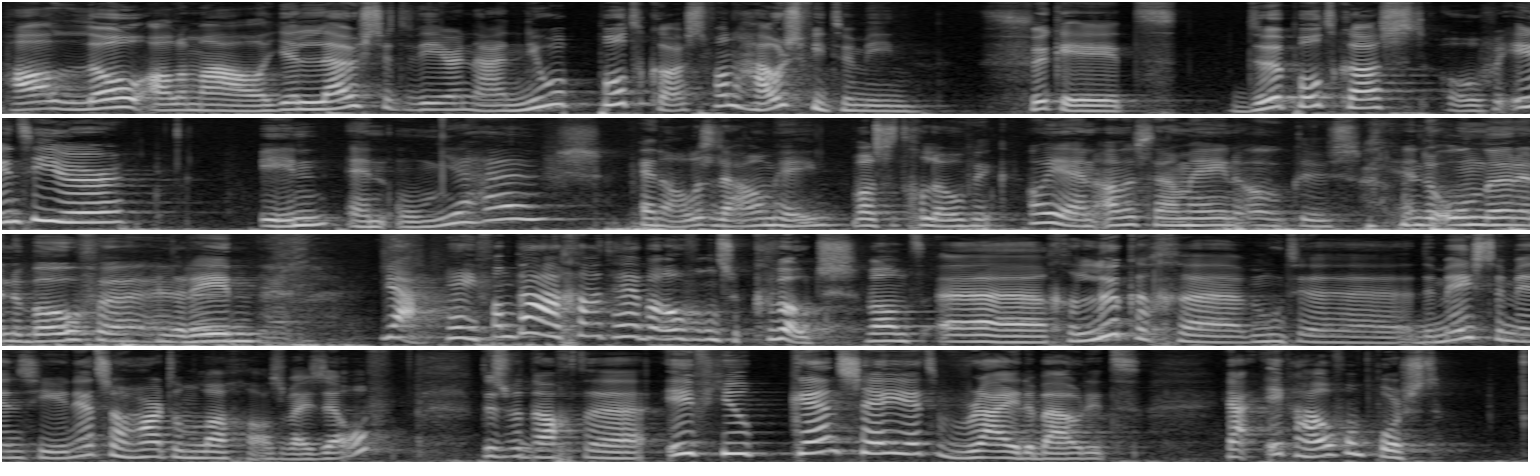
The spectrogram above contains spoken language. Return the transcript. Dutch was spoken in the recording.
Hallo allemaal, je luistert weer naar een nieuwe podcast van House Vitamine. Fuck it, de podcast over interieur In en om je huis. en alles daaromheen, was het geloof ik. Oh ja, en alles daaromheen ook dus. En eronder en erboven. En erin. Ja. Ja, hey, vandaag gaan we het hebben over onze quotes. Want eh, gelukkig eh, moeten de meeste mensen hier net zo hard om lachen als wij zelf. Dus we dachten, if you can't say it, write about it. Ja, ik hou van post.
